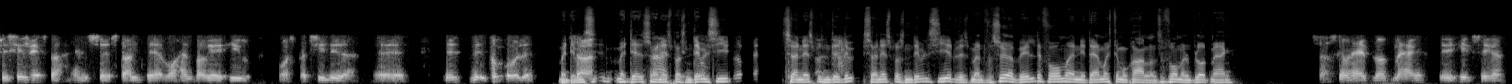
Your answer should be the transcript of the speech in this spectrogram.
specielt efter hans øh, stunt her, hvor han var ved at hive vores partileder øh, ned, ned på gulvet. Men det vil, sige, men det, Søren Espersen, det vil sige, Søren Espersen, det, Søren Espersen, det vil sige, at hvis man forsøger at vælte formanden i Danmarksdemokraterne, så får man et blåt mærke. Så skal man have et blåt mærke, det er helt sikkert.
